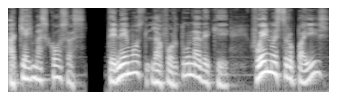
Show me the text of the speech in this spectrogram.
aquí hay más cosas. Tenemos la fortuna de que fue en nuestro país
